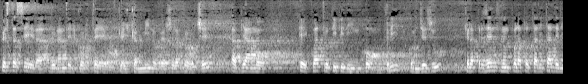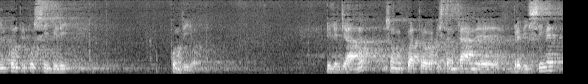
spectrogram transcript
questa sera, durante il corteo, che è il cammino verso la croce, abbiamo eh, quattro tipi di incontri con Gesù che rappresentano un po' la totalità degli incontri possibili con Dio. Li leggiamo sono quattro istantanee brevissime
